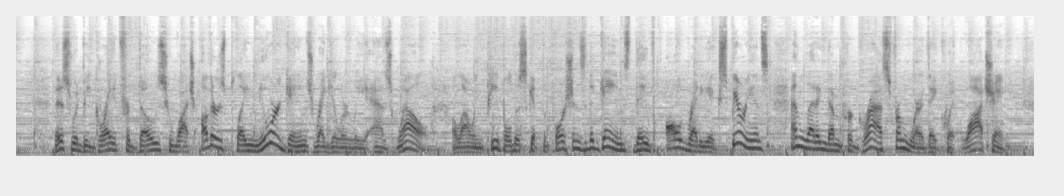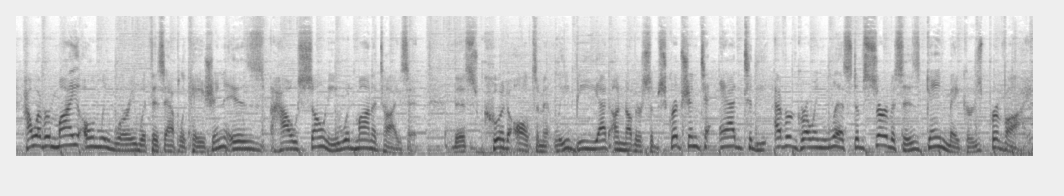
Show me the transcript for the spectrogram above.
This would be great for those who watch others play newer games regularly as well, allowing people to skip the portions of the games they've already experienced and letting them progress from where they quit watching. However, my only worry with this application is how Sony would monetize it. This could ultimately be yet another subscription to add to the ever growing list of services game makers provide.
